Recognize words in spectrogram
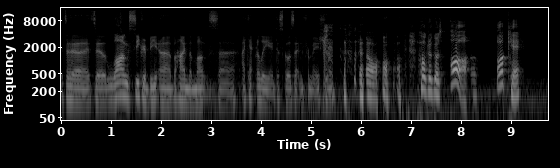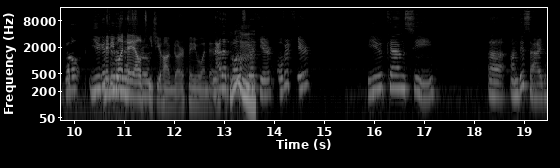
it's a it's a long secret be, uh, behind the monks. Uh, I can't really disclose that information. oh, Hogdor goes, "Oh, okay." Well, you get Maybe to one day next I'll room. teach you Hogdor. Maybe one day. Now that all of you are Hmm. here, over here, you can see uh, on this side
